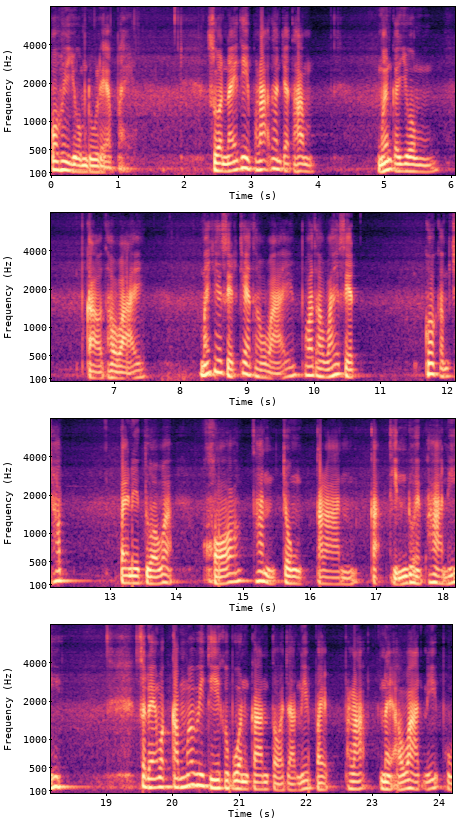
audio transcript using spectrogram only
ก็ให้โยมดูแลไป ส่วนไหนที่พระท่านจะทำเหมือนกับโยมกล่าวถวาย ไม่ใช่เสร็จแค่ถวาย พอถวายเสร็จ ก็กำชับไปในตัวว่า ขอท่านจงกรานกระถินด้วยผ้านี้ แสดงว่ากรรมวิธีกระบวนการต่อจากนี้ไปพระในอาวาสนี้ผู้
